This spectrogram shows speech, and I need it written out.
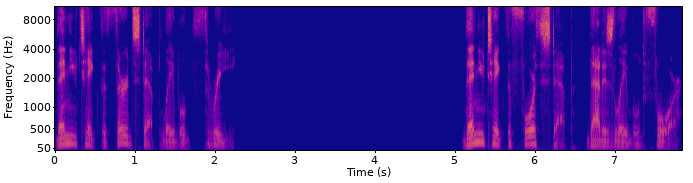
Then you take the third step, labeled 3. Then you take the fourth step, that is labeled 4.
